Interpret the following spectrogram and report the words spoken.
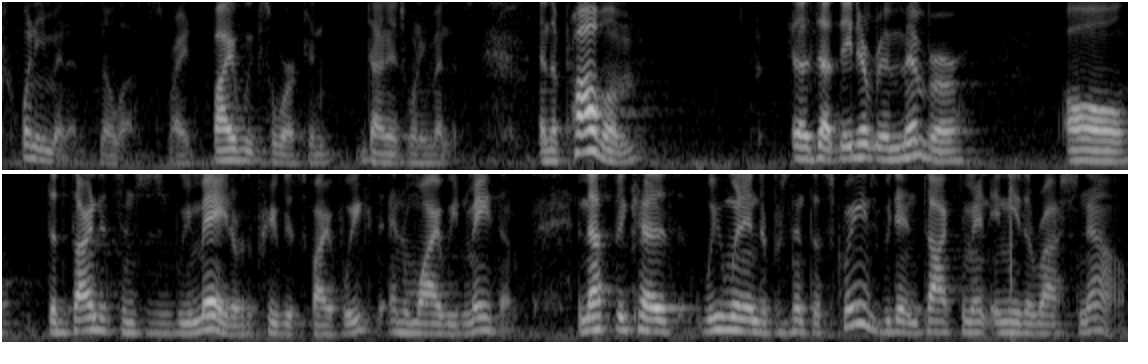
20 minutes, no less, right? Five weeks of work and done in 20 minutes. And the problem is that they didn't remember all the design decisions we made over the previous five weeks and why we'd made them. And that's because we went in to present the screens, we didn't document any of the rationale.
